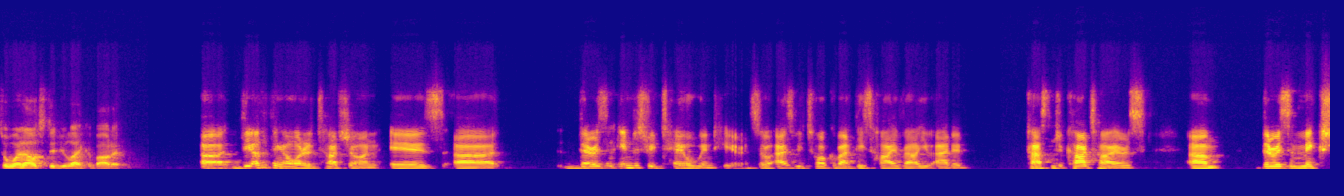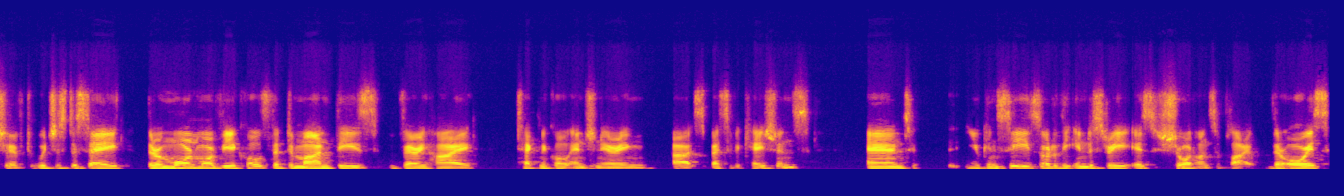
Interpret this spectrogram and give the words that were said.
So what else did you like about it? Uh, the other thing I wanted to touch on is uh, there is an industry tailwind here. So as we talk about these high value added passenger car tires, um, there is a mix shift, which is to say there are more and more vehicles that demand these very high technical engineering uh, specifications. And you can see sort of the industry is short on supply. They're always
